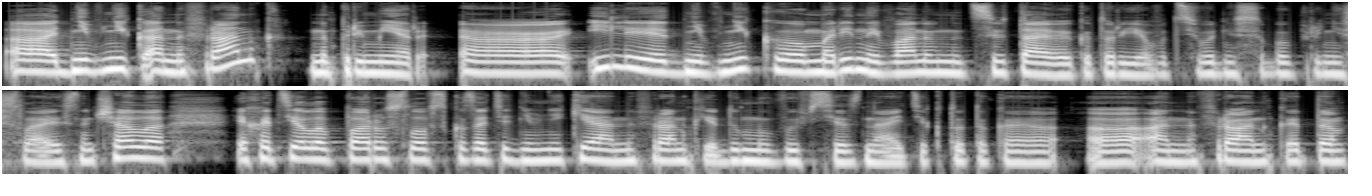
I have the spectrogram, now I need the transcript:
а, дневник Анны Франк, например, или дневник Марины Ивановны Цветаевой, который я вот сегодня с собой принесла. И сначала я хотела пару слов сказать о дневнике Анны Франк. Я думаю, вы все знаете, кто такая Анна Франк. Это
